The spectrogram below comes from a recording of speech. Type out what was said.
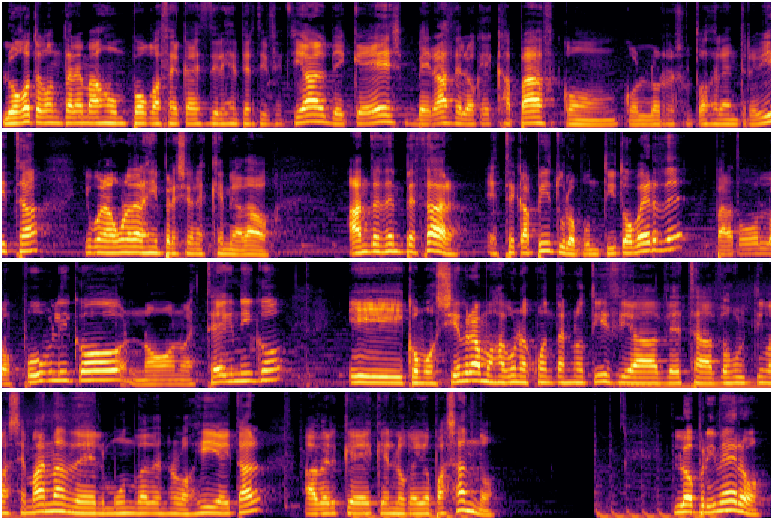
Luego te contaré más un poco acerca de inteligencia artificial, de qué es, verás de lo que es capaz con, con los resultados de la entrevista y bueno, algunas de las impresiones que me ha dado. Antes de empezar este capítulo, puntito verde, para todos los públicos, no, no es técnico. Y como siempre vamos a ver unas cuantas noticias de estas dos últimas semanas del mundo de la tecnología y tal, a ver qué, qué es lo que ha ido pasando. Lo primero,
